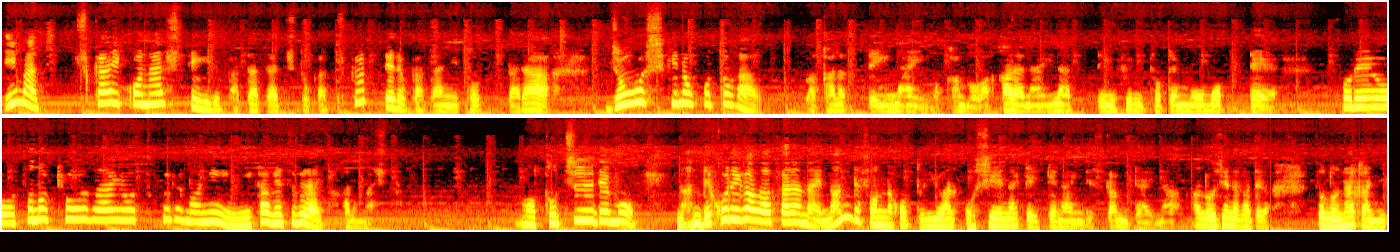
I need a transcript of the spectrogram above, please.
今使いこなしている方たちとか作ってる方にとったら、常識のことが分かっていないのかもわからないなっていうふうにとても思って、それを、その教材を作るのに2ヶ月ぐらいかかりました。もう途中でもなんでこれがわからない、なんでそんなこと言わ、教えなきゃいけないんですか？みたいな。あの、教えなかったが、その中に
